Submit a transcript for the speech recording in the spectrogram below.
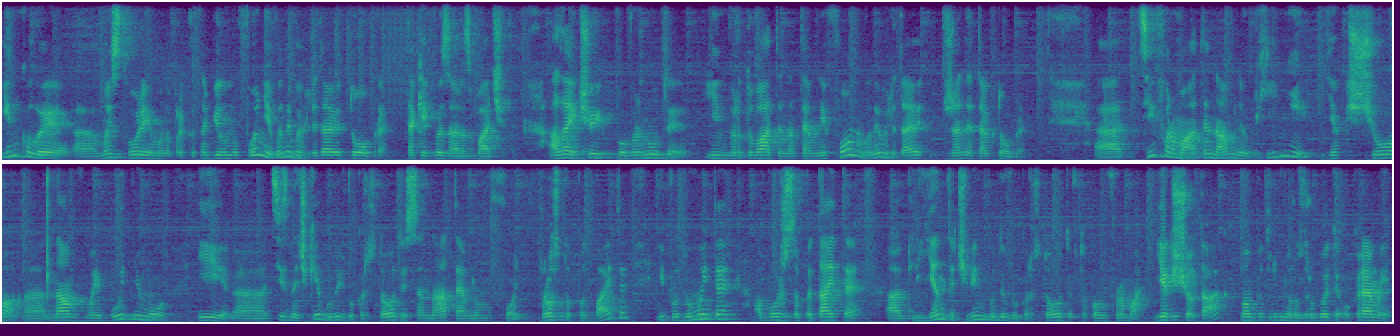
інколи е, ми створюємо, наприклад, на білому фоні, вони виглядають добре, так як ви зараз бачите. Але якщо їх повернути і інвертувати на темний фон, вони виглядають вже не так добре. Е, Ці формати нам необхідні, якщо е, нам в майбутньому і е, ці значки будуть використовуватися на темному фоні. Просто подбайте і подумайте, або ж запитайте клієнта, чи він буде використовувати в такому форматі. Якщо так, вам потрібно розробити окремий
